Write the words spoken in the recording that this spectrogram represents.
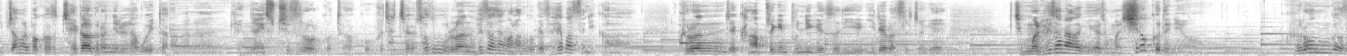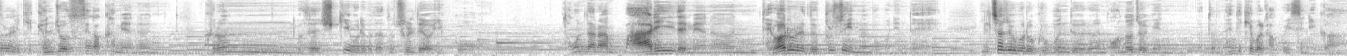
입장을 바꿔서 제가 그런 일을 하고 있다라면은 굉장히 수치스러울 것 같고 그 자체가 저도 물론 회사 생활 한국에서 해봤으니까 그런 이제 강압적인 분위기에서 일- 일해봤을 적에 정말 회사 나가기가 정말 싫었거든요. 그런 것을 이렇게 견주어서 생각하면은 그런 것에 쉽게 우리보다 노출되어 있고 더군다나 말이 되면은 대화로라도 풀 수 있는 부분인데 일차적으로 그분들은 언어적인 어떤 핸디캡을 갖고 있으니까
